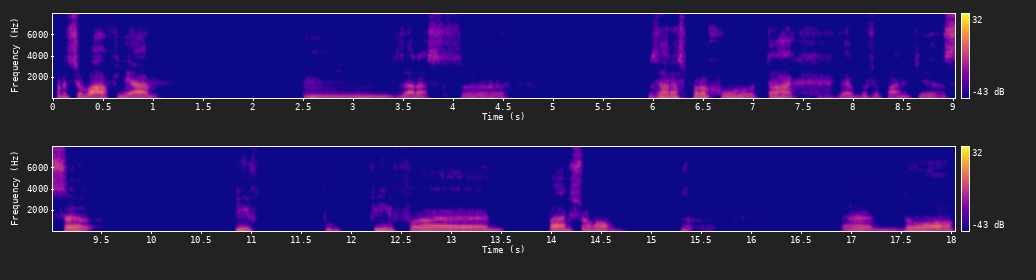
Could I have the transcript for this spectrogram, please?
Працював я зараз. е, Зараз порахую, так, дай Боже пам'яті, з пів, пів е, першого до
